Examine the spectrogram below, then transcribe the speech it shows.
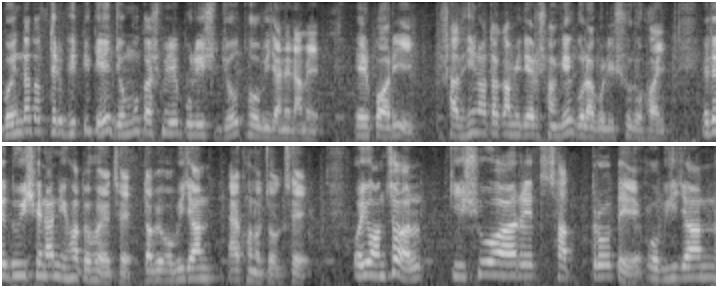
গোয়েন্দা তথ্যের ভিত্তিতে জম্মু কাশ্মীরে পুলিশ যৌথ অভিযানে নামে। এরপরই স্বাধীনতাকামীদের সঙ্গে গোলাগুলি শুরু হয়। এতে দুই সেনা নিহত হয়েছে, তবে অভিযান এখনও চলছে। ওই অঞ্চল কিশুয়ারেত ছাত্রতে অভিযান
